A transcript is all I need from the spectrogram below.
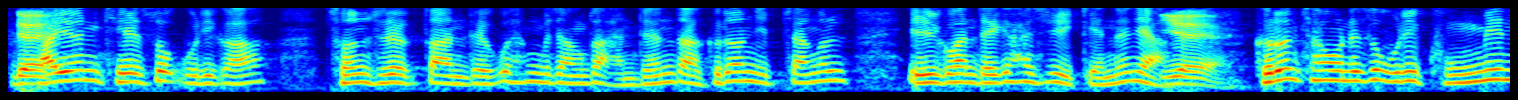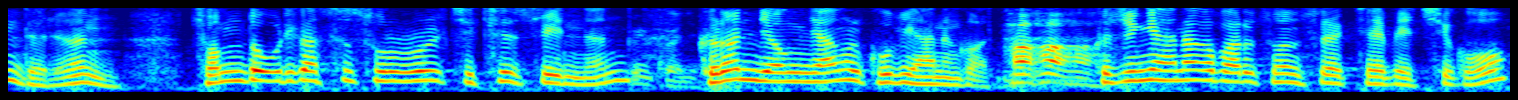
네. 과연 계속 우리가 전술핵도 안 되고 핵무장도 안 된다 그런 입장을 일관되게 할 수 있겠느냐 예. 그런 차원에서 우리 국민들은 좀 더 우리가 스스로를 지킬 수 있는 그런 역량을 구비하는 것. 하하하. 그 중에 하나가 바로 전술핵 재배치고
